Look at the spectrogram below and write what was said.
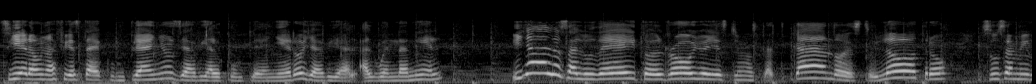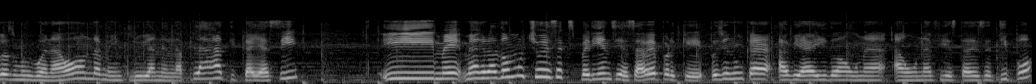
sí era una fiesta de cumpleaños, ya había al cumpleañero, ya había al, al buen Daniel. Y ya lo saludé y todo el rollo, y estuvimos platicando, esto y lo otro. Sus amigos muy buena onda, me incluían en la plática y así. Y me, me, agradó mucho esa experiencia, ¿sabe? Porque pues yo nunca había ido a una, a una fiesta de ese tipo.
